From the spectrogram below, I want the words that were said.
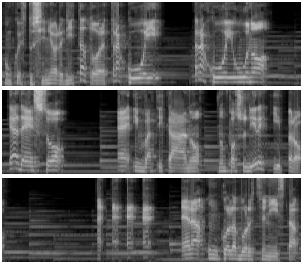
con questo signore dittatore, tra cui, tra cui uno che adesso è in Vaticano, non posso dire chi, però eh, eh, era un collaborazionista.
